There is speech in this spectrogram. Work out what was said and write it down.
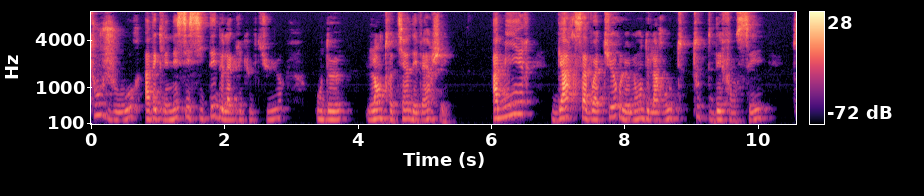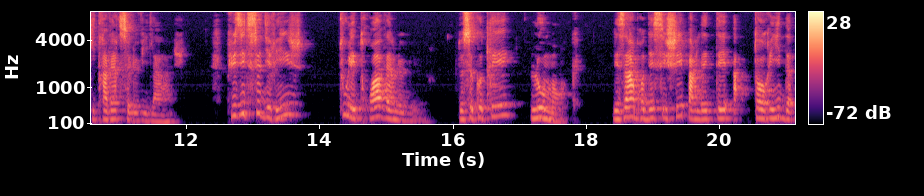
toujours avec les nécessités de l'agriculture ou de l'entretien des vergers. Amir gare sa voiture le long de la route toute défoncée qui traverse le village. Puis ils se dirigent tous les trois vers le mur. De ce côté, l'eau manque. Les arbres desséchés par l'été torride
